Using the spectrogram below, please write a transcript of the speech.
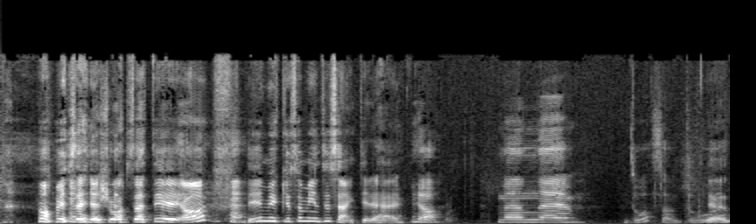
Om vi säger så. så att det, ja, det är mycket som är intressant i det här. Ja, men eh, då så. Då... Jag,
